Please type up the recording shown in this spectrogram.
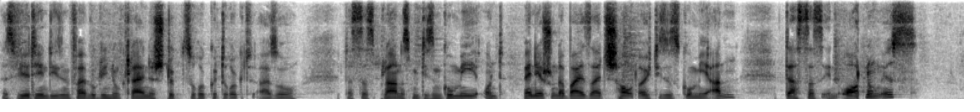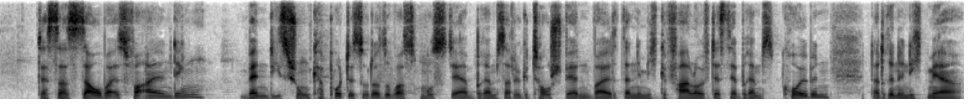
Es wird hier in diesem Fall wirklich nur ein kleines Stück zurückgedrückt, also dass das plan ist mit diesem Gummi. Und wenn ihr schon dabei seid, schaut euch dieses Gummi an, dass das in Ordnung ist, dass das sauber ist vor allen Dingen. Wenn dies schon kaputt ist oder sowas, muss der Bremssattel getauscht werden, weil dann nämlich Gefahr läuft, dass der Bremskolben da drinnen nicht mehr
